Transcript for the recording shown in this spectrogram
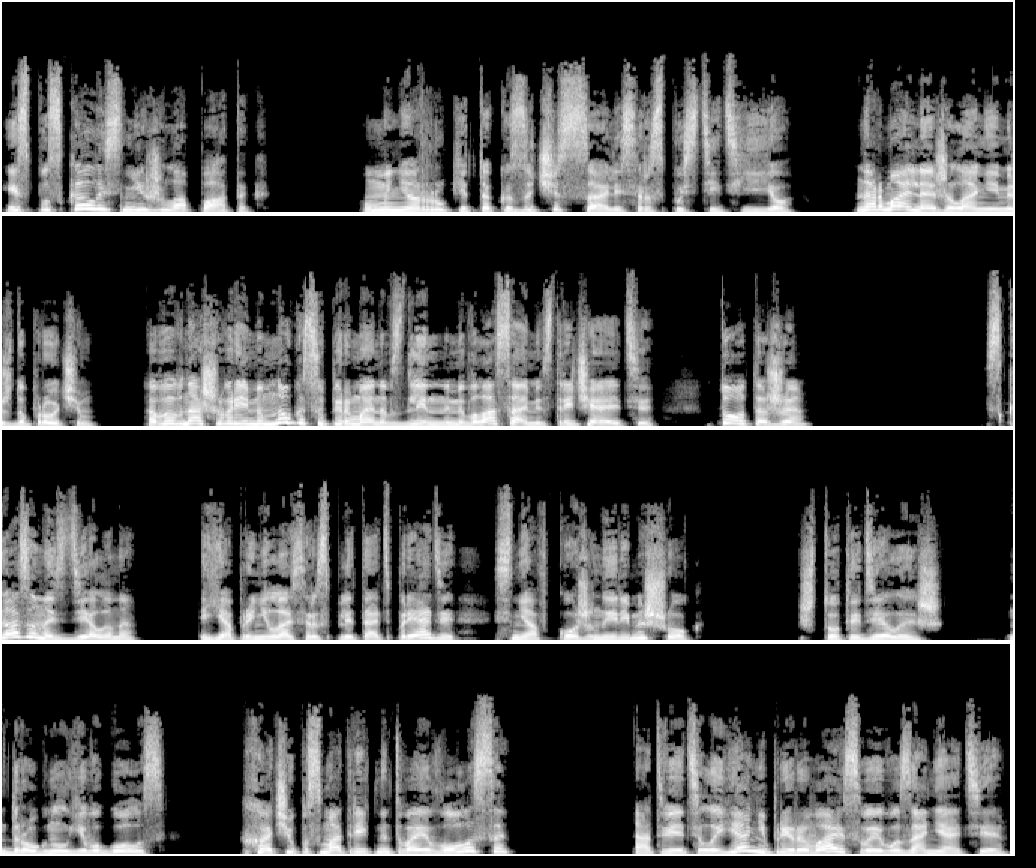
и спускалась ниже лопаток. У меня руки так и зачесались распустить ее. Нормальное желание, между прочим. Вы в наше время много суперменов с длинными волосами встречаете? То-то же. Сказано, сделано. Я принялась расплетать пряди, сняв кожаный ремешок. «Что ты делаешь?» — дрогнул его голос. «Хочу посмотреть на твои волосы», ответила я, не прерывая своего занятия.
